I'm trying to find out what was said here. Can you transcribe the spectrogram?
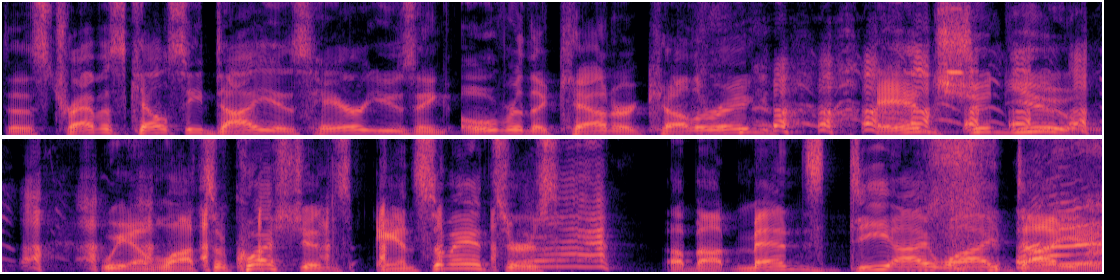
Does Travis Kelce dye his hair using over the counter coloring? and should you? We have lots of questions and some answers about men's DIY dyeing.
